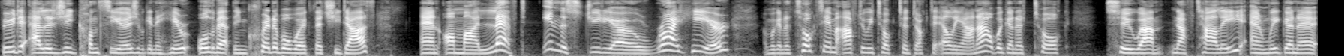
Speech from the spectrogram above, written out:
Food Allergy Concierge. We're going to hear all about the incredible work that she does. And on my left in the studio right here, and we're going to talk to him after we talk to Dr. Eliana. We're going to talk to um, Naftali and we're going to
